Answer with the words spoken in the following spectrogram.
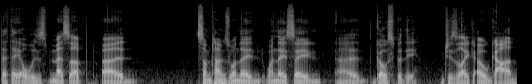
that they always mess up. Uh, sometimes when they when they say uh, "Gospodi," which is like "Oh God,"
